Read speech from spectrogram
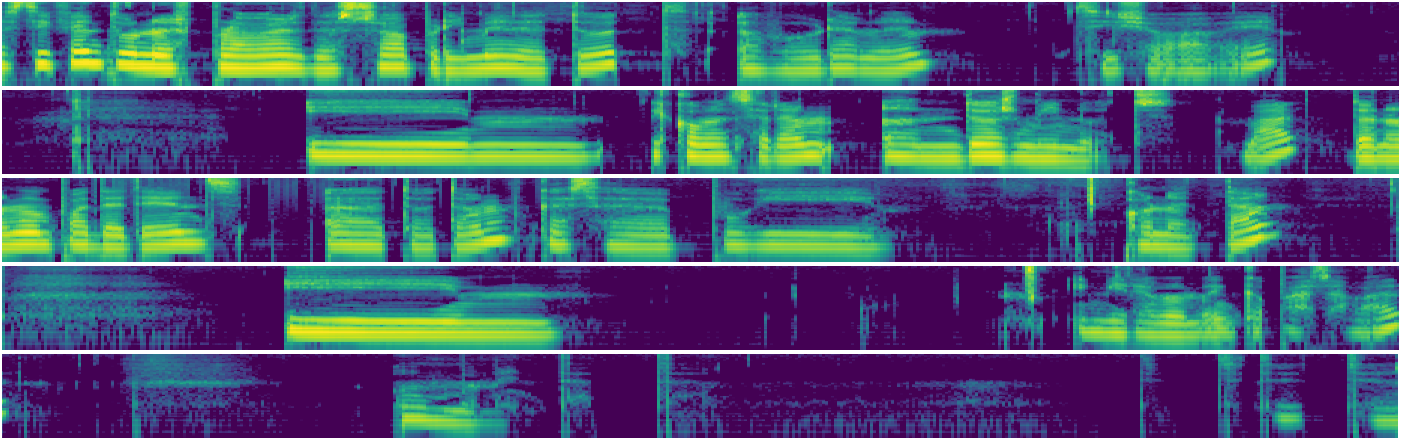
Estic fent unes proves de so primer de tot, a veure eh, si això va bé. I, i començarem en dos minuts. Val? Donem un poc de temps a tothom que se pugui connectar i, i mirem a què passa, val? Un momentet. Ta -ta -ta,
